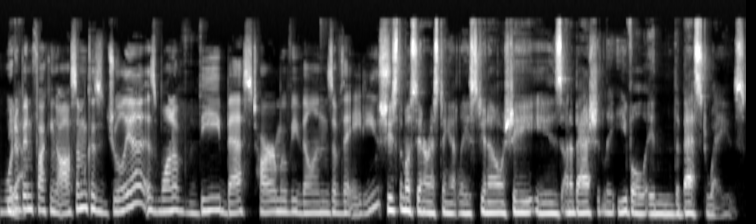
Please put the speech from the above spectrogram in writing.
would have been fucking awesome because Julia is one of the best horror movie villains of the 80s. She's the most interesting, at least. You know, she is unabashedly evil in the best ways.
